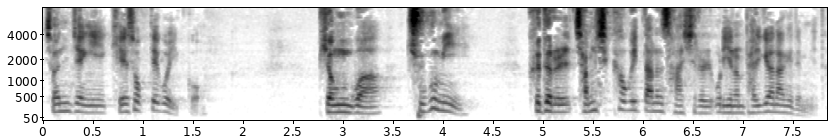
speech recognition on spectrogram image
전쟁이 계속되고 있고 병과 죽음이 그들을 잠식하고 있다는 사실을 우리는 발견하게 됩니다.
